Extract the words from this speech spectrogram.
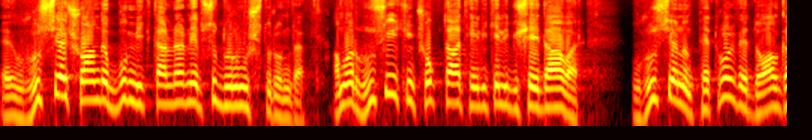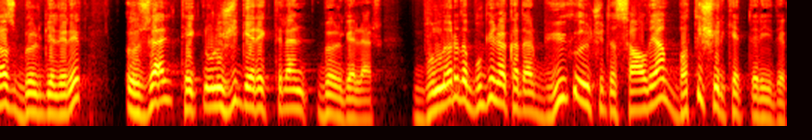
E, Rusya şu anda bu miktarların hepsi durmuş durumda. Ama Rusya için çok daha tehlikeli bir şey daha var. Rusya'nın petrol ve doğalgaz bölgeleri özel teknoloji gerektiren bölgeler. Bunları da bugüne kadar büyük ölçüde sağlayan Batı şirketleriydi.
